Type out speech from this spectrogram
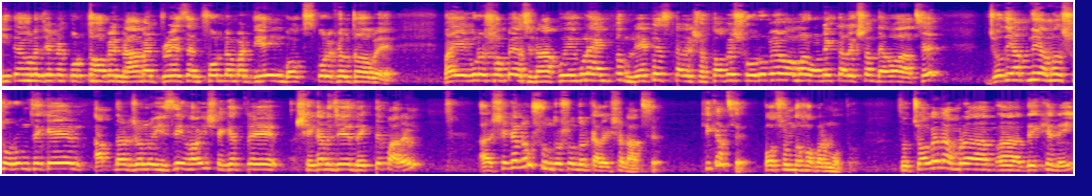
নিতে হলে যেটা করতে হবে, নাম অ্যাড্রেস এন্ড ফোন নাম্বার দিয়ে ইনবক্স করে ফেলতে হবে। ভাই, এগুলো শপে আছে না? আপু, এগুলো একদম লেটেস্ট কালেকশন তবে শোরুমেও আমার অনেক কালেকশন দেওয়া আছে। যদি আপনি আমার শোরুম থেকে আপনার জন্য ইজি হয়, সেক্ষেত্রে সেখানে যেয়ে দেখতে পারেন। সেখানেও সুন্দর সুন্দর কালেকশন আছে। ঠিক আছে? পছন্দ হবার মতো। তো চলেন আমরা দেখে নেই।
